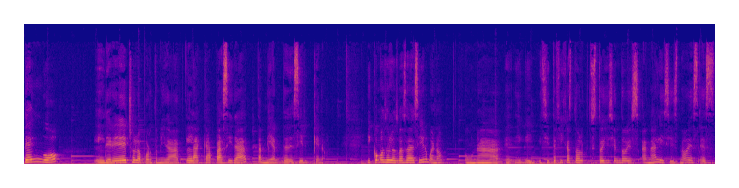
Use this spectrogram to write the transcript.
tengo el derecho, la oportunidad, la capacidad también de decir que no. ¿Y cómo se los vas a decir? Bueno, una, eh, y, si te fijas, todo lo que te estoy diciendo es análisis, ¿no? Es, es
